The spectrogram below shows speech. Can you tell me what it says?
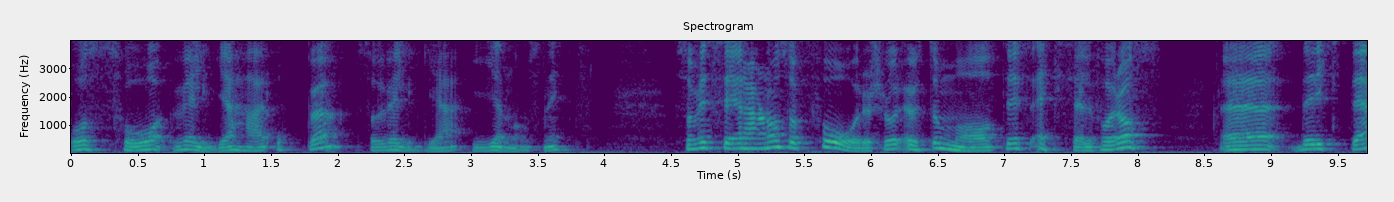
og så velger jeg her oppe, så velger jeg gjennomsnitt. Som vi ser her nå, så foreslår automatisk Excel for oss det riktige,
